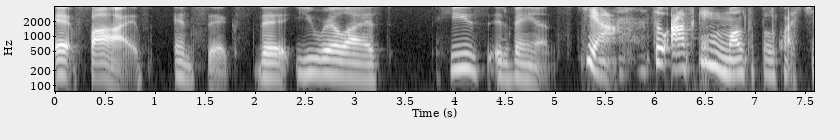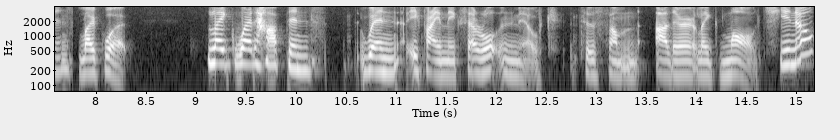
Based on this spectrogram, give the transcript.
at five and six that you realized he's advanced? Yeah. So asking multiple questions. Like what? Like what happens when if I mix a rotten milk to some other like mulch, you know,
